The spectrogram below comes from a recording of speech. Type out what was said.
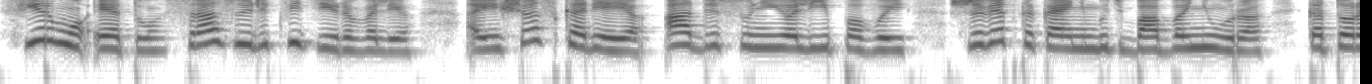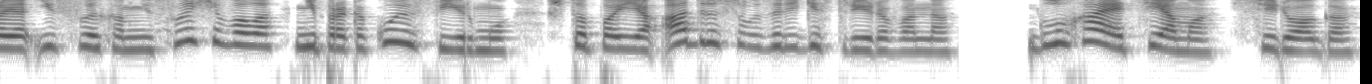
«Фирму эту сразу ликвидировали, а еще скорее адрес у нее липовый. Живет какая-нибудь баба Нюра, которая и слыхом не слыхивала ни про какую фирму, что по ее адресу зарегистрировано. Глухая тема, Серега».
